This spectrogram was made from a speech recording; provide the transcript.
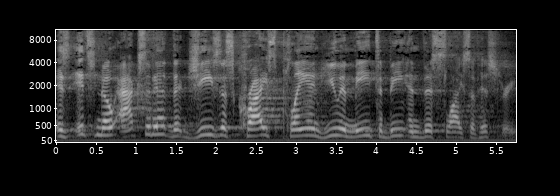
is it's no accident that Jesus Christ planned you and me to be in this slice of history.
